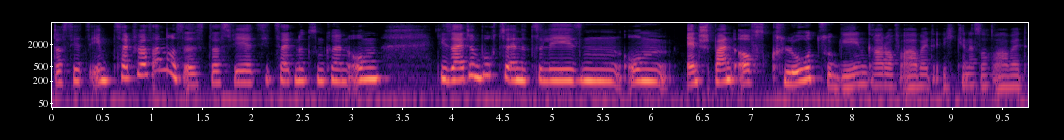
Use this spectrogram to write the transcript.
dass jetzt eben Zeit für was anderes ist, dass wir jetzt die Zeit nutzen können, um die Seite im Buch zu Ende zu lesen, um entspannt aufs Klo zu gehen, gerade auf Arbeit. Ich kenne das auf Arbeit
